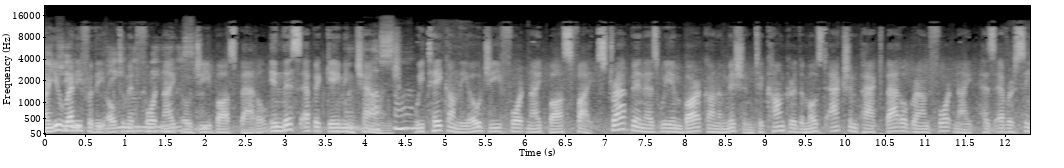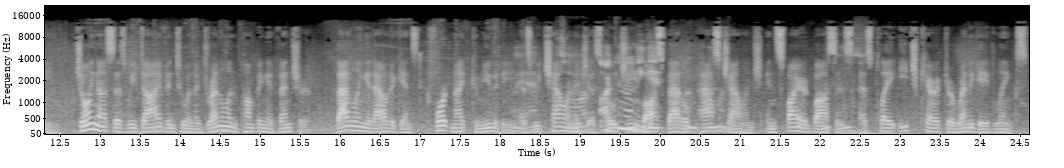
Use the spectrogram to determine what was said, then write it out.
Are you ready for the ultimate on the meat Fortnite OG boss battle? In this epic gaming challenge, we take on the OG Fortnite boss fight. Strap in as we embark on a mission to conquer the most action-packed battleground Fortnite has ever seen. Join us as we dive into an adrenaline-pumping adventure, battling it out against Fortnite community Oh, as we challenge So, as OG Boss Battle Pass Challenge inspired bosses as play each character Renegade Lynx,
